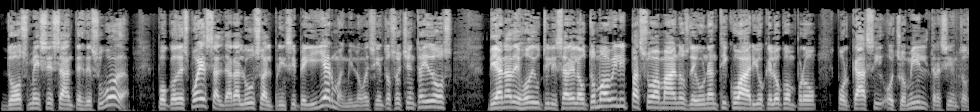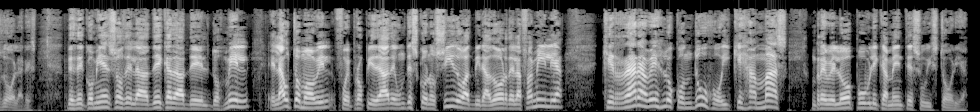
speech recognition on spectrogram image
dos meses antes de su boda. Poco después, al dar a luz al príncipe Guillermo en 1982, Diana dejó de utilizar el automóvil y pasó a manos de un anticuario que lo compró por casi 8.300 dólares. Desde comienzos de la década del 2000, el automóvil fue propiedad de un desconocido admirador de la familia que rara vez lo condujo y que jamás reveló públicamente su historia.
